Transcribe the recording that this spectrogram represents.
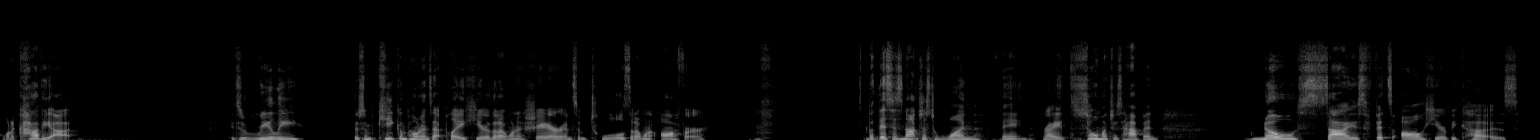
I want a caveat. It's really, there's some key components at play here that I want to share and some tools that I want to offer. But this is not just one thing, right? So much has happened. No size fits all here because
